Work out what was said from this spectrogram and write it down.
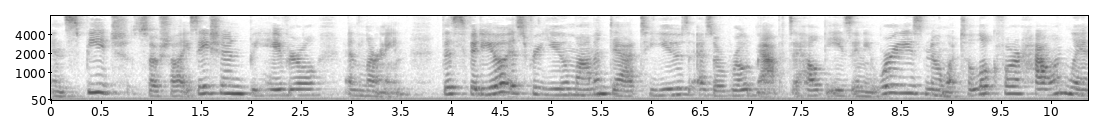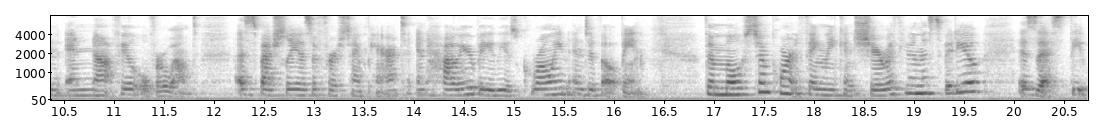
in speech, socialization, behavioral, and learning. This video is for you, mom and dad, to use as a roadmap to help ease any worries, know what to look for, how and when, and not feel overwhelmed, especially as a first time parent, and how your baby is growing and developing. The most important thing we can share with you in this video is this the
